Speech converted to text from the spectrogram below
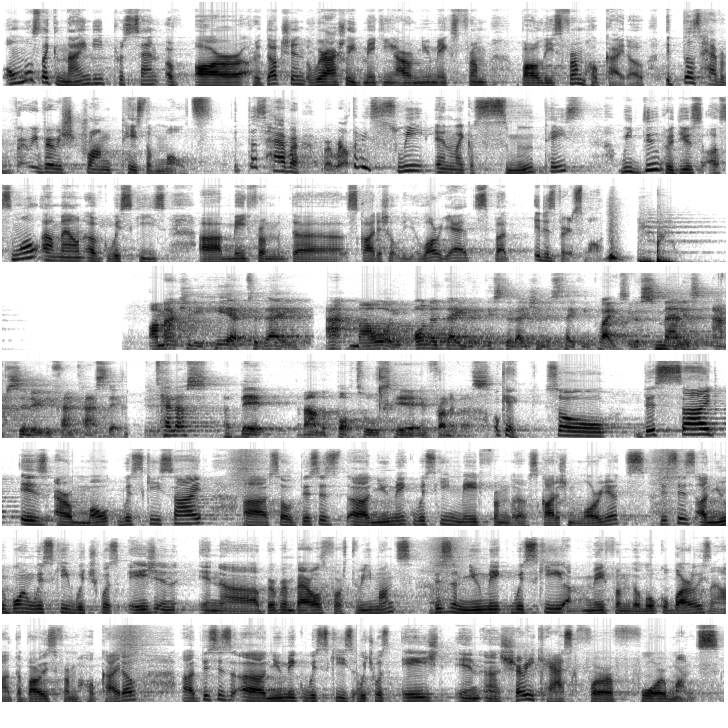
almost like 90% of our production, we're actually making our new makes from barleys from Hokkaido. It does have a very, very strong taste of malts. It does have a, relatively sweet and like a smooth taste. We do produce a small amount of whiskies uh, made from the Scottish laureates, but it is very small. I'm actually here today at Maoi on a day that distillation is taking place. The smell is absolutely fantastic. Tell us a bit about the bottles here in front of us. Okay, so this side is our malt whiskey side. Uh, so this is a new make whiskey made from the Scottish laureates. This is a newborn whiskey which was aged in, in uh, bourbon barrels for three months. This is a new make whiskey uh, made from the local barleys, uh, the barleys from Hokkaido. Uh, this is a new make whiskeys which was aged in a sherry cask for four months.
